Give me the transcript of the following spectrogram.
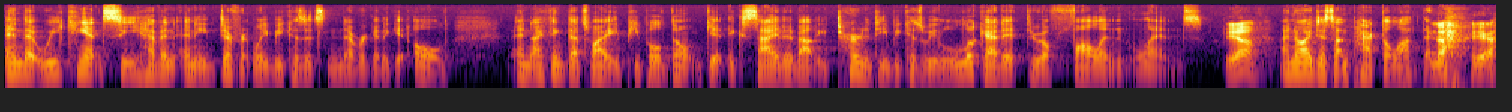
and that we can't see heaven any differently because it's never going to get old. And I think that's why people don't get excited about eternity because we look at it through a fallen lens. Yeah. I know I just unpacked a lot there. No, yeah,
